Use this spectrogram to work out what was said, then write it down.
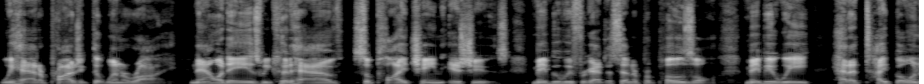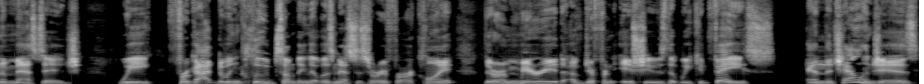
we had a project that went awry. Nowadays, we could have supply chain issues. Maybe we forgot to send a proposal. Maybe we had a typo in a message. We forgot to include something that was necessary for our client. There are a myriad of different issues that we could face. And the challenge is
